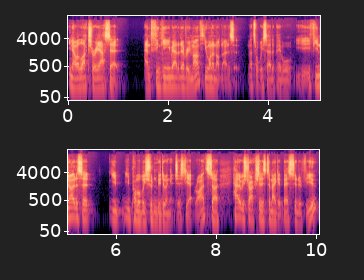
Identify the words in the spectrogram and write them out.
you know, a luxury asset and thinking about it every month. You want to not notice it. That's what we say to people. If you notice it, you, you probably shouldn't be doing it just yet, right? So, how do we structure this to make it best suited for you?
